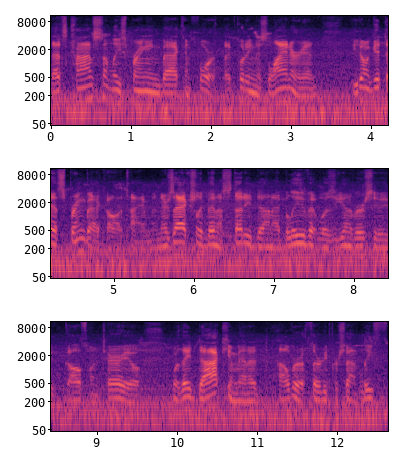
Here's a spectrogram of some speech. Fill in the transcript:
that's constantly springing back and forth. By putting this liner in, you don't get that spring back all the time. And there's actually been a study done, I believe it was the University of Guelph, Ontario, where they documented over a 30% leaf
